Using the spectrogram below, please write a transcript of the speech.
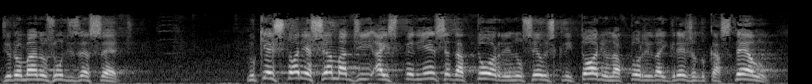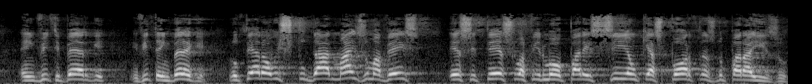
de Romanos 1,17. No que a história chama de a experiência da torre no seu escritório, na torre da igreja do castelo, em Wittenberg, em Wittenberg, Lutero, ao estudar mais uma vez esse texto, afirmou: pareciam que as portas do paraíso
